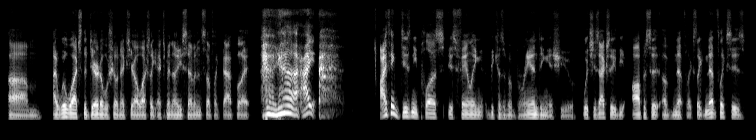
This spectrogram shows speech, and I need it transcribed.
Um, I will watch the Daredevil show next year. I'll watch like X Men '97 and stuff like that. But yeah, I I think Disney Plus is failing because of a branding issue, which is actually the opposite of Netflix. Like Netflix's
